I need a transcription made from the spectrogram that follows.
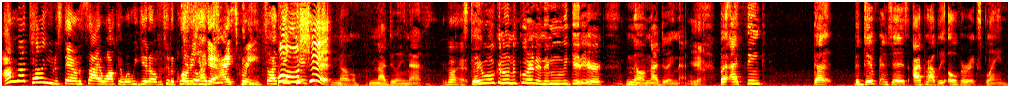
I'm not telling you to stay on the sidewalk and when we get over to the corner so you I get think- ice cream. So I think Bullshit. no, I'm not doing that. Go ahead. Stay walking on the corner, and then when we get here, no, I'm not doing that. Yeah. But I think that the difference is I probably over explain.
